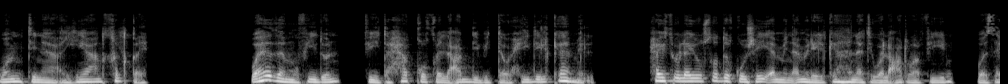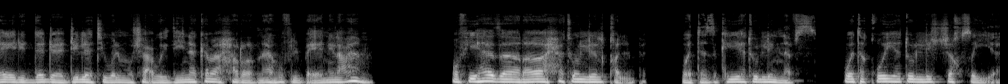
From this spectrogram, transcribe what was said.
وامتناعه عن خلقه. وهذا مفيد في تحقق العبد بالتوحيد الكامل حيث لا يصدق شيئا من أمر الكهنة والعرافين وسائر الدجاجلة والمشعوذين كما حررناه في البيان العام. وفي هذا راحة للقلب وتزكية للنفس وتقوية للشخصية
